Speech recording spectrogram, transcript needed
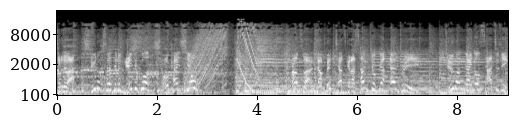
それでは収録されてる名曲を紹介しよう。まずはザ・ベンチャーズから3曲がエントリー。10番街の殺人。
